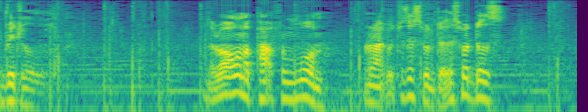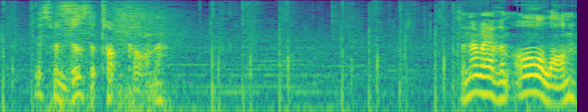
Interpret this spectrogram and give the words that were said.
riddle. They're all on apart from one. Right, what does this one do? This one does. This one does the top corner. So now we have them all on,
